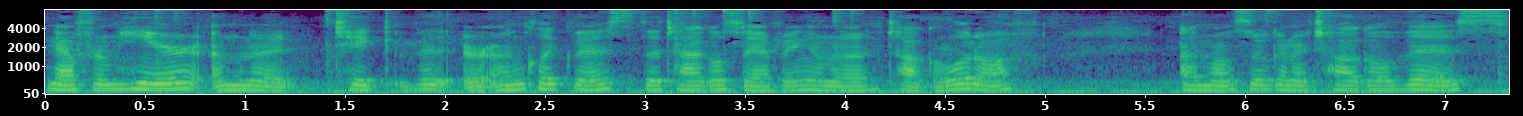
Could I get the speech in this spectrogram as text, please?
Now from here, I'm gonna take the, or unclick this, the toggle snapping, I'm gonna toggle it off. I'm also gonna toggle this,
